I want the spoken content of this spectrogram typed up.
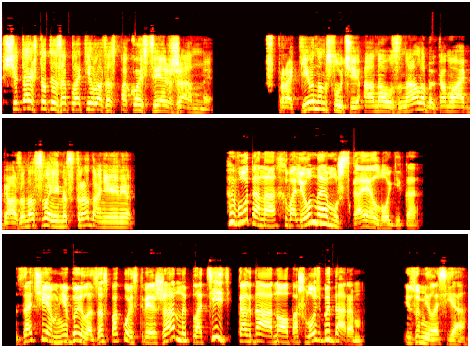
Считай, что ты заплатила за спокойствие Жанны. В противном случае она узнала бы, кому обязана своими страданиями. Вот она, хваленная мужская логика. Зачем мне было за спокойствие Жанны платить, когда оно обошлось бы даром? Изумилась я.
